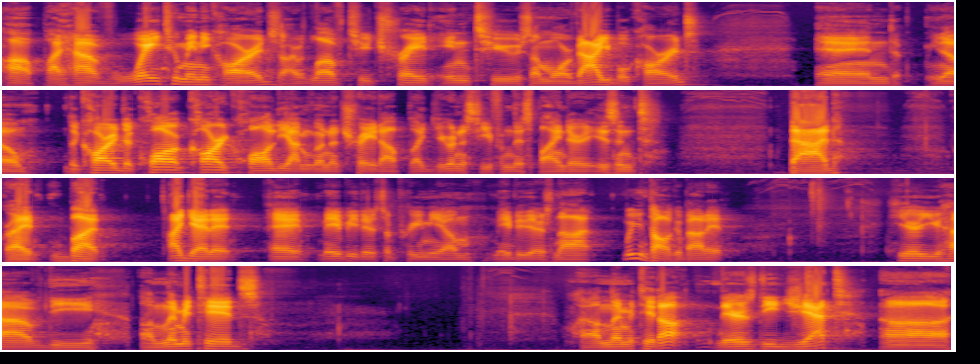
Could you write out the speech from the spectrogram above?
up. I have way too many cards. I would love to trade into some more valuable cards. And, you know, the card, the qual- card quality I'm going to trade up, like you're going to see from this binder, isn't bad, right? But I get it. Hey, maybe there's a premium, maybe there's not. We can talk about it. Here you have the unlimiteds. My unlimited up. Oh, there's the jet. Uh,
